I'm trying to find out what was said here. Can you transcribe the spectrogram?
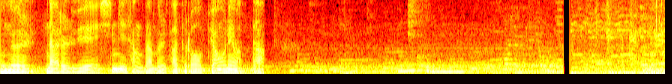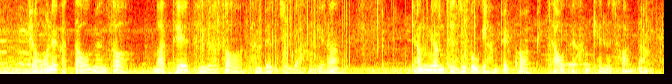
오늘 나를 위해 심리 상담을 받으러 병원에 왔다. 병원에 갔다 오면서 마트에 들려서 단백질바 한 개랑 양념 돼지고기 한 팩과 비타 500 한 캔을 사왔다.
